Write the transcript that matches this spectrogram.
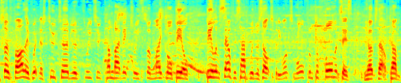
So far, they've witnessed two turbulent 3 2 comeback victories for Michael Beale. Beale himself is happy with results, but he wants more from performances. He hopes that'll come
